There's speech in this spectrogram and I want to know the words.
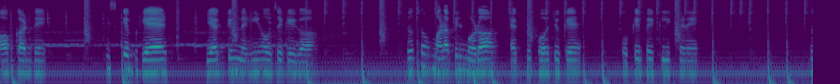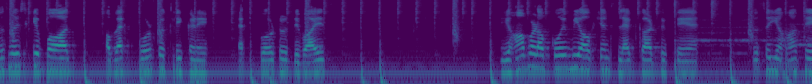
ऑफ़ कर दें। इसके बगैर ये एक्टिव नहीं हो सकेगा। दोस्तों, हमारा फ़िल्म मोड़ा एक्टिव हो चुके हैं। ओके पे क्लिक करें। दोस्तों, इसके बाद अब एक्सपोर्ट पर क्लिक करें। एक्सपोर्ट डिवाइस यहाँ पर आप कोई भी ऑप्शन सेलेक्ट कर सकते हैं। दोस्तों यहाँ से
